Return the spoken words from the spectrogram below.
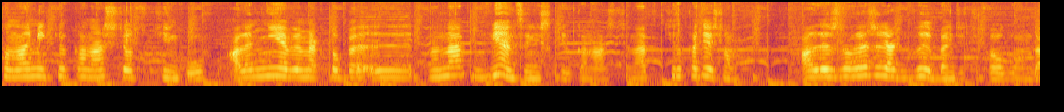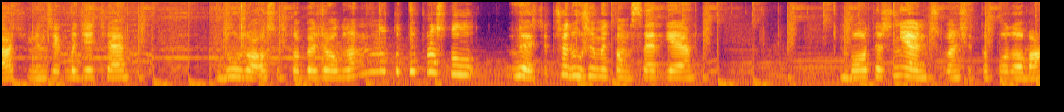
co najmniej kilkanaście odcinków, ale nie wiem jak to będzie, no nawet więcej niż kilkanaście, nawet kilkadziesiąt ale zależy jak wy będziecie to oglądać, więc jak będziecie dużo osób to będzie oglądać, no to po prostu wiecie, przedłużymy tą serię, bo też nie wiem czy wam się to podoba.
